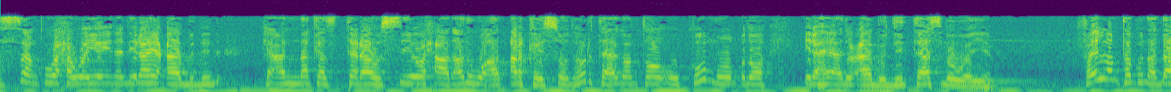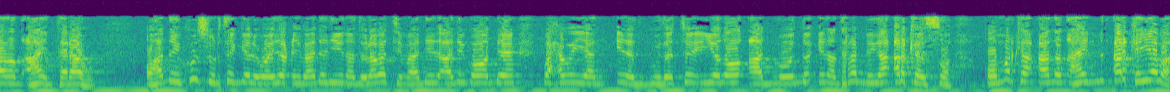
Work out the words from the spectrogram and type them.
ixsaanku waxa weeye inaad ilaahay caabudid kaannaka taraahu si waxaad adigu aada arkaysood hortaagantoo uu kuu muuqdo ilaahay aada u caabudid taasba weeye. Fain lam takun haddaanad ahayn taraahu oo hadday ku suurtogeli weydo cibaadadii inaad ulaba timaadid adigoo dee waxa weeyaan inaad gudato iyadoo aad moodo inaad rabbiga arkayso oo markaa aanad ahayn mid arkayaba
